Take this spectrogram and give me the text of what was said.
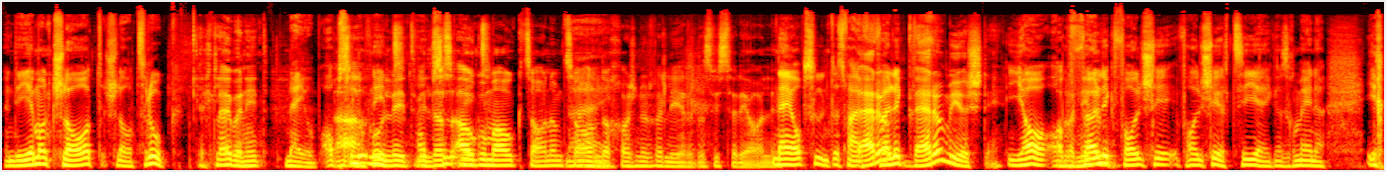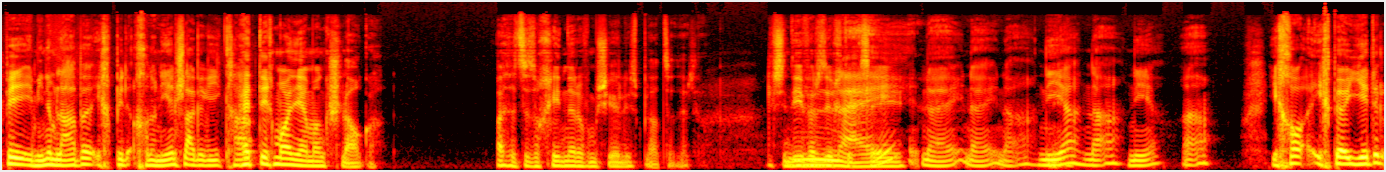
wenn dir jemand schlägt, schlag zurück. Ich glaube nicht. Nein, absolut ah, voll nicht. Weil das Absolut Auge nicht. um Auge, Zahn um Zahn, da kannst du nur verlieren. Das wissen wir ja alle. Nein, absolut. Das wäre Warum, völlig warum müsste? Ja, aber, Aber nicht- völlig falsche, falsche Erziehung. Also ich meine, ich bin in meinem Leben, ich, bin, ich habe noch nie einen Schlägerei gehabt. Hätte dich mal jemand geschlagen? Also jetzt so Kinder auf dem Schulhausplatz oder so? Sind die eifersüchtig nein, gewesen? nein, nein, nein, nie, nein, nie. Ah. Ich, ha, ich bin an jeder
